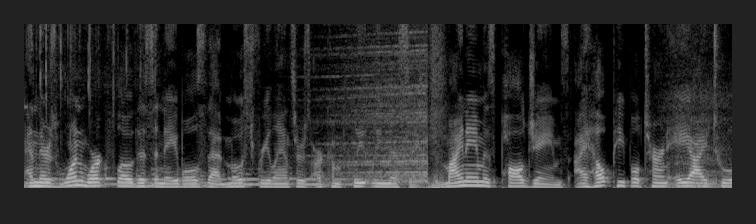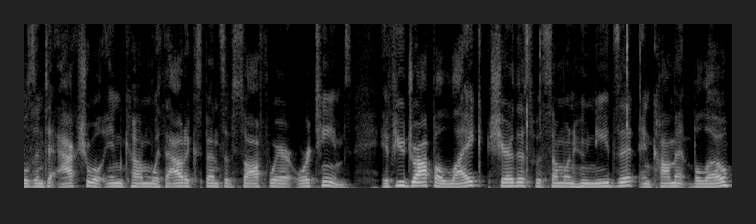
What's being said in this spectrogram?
and there's one workflow this enables that most freelancers are completely missing. My name is Paul James. I help people turn AI tools into actual income without expensive software or teams. If you drop a like, share this with someone who needs it, and comment below,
